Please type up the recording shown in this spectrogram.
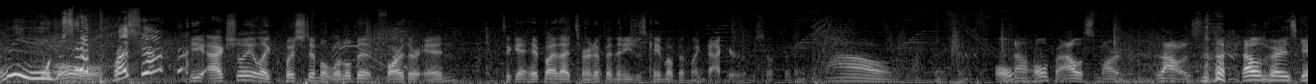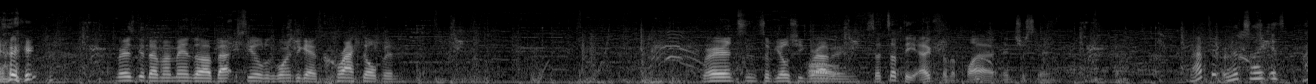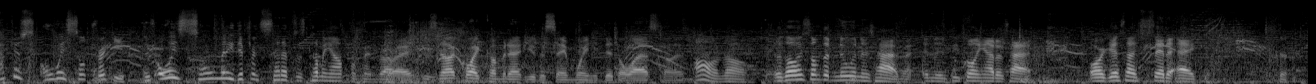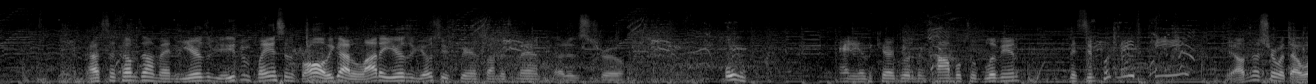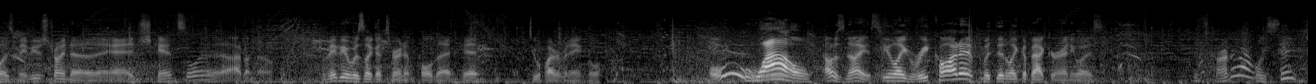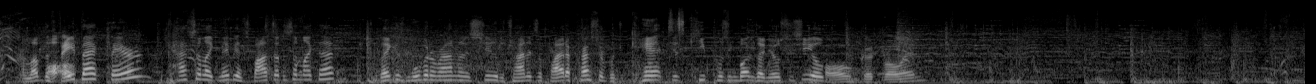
Ooh, you see that Oh. pressure? He actually like pushed him a little bit farther in to get hit by that turnip, and then he just came up and like back aired him or something. Wow. Oh, That hold for I was smart. That was that was very scary. very good that my man's uh, back shield was going to get cracked open. Rare instance of Yoshi grabbing. Oh, sets up the egg for the plat. Interesting. Raptor, it's like it's Raptor's always so tricky. There's always so many different setups that's coming out from him, bro. Right. He's not quite coming at you the same way he did the last time. Oh no, there's always something new in his hat, and he's pulling out his hat, or I guess I should say the egg. That's what comes down, man. Years of you. he's been playing since Brawl. We got a lot of years of Yoshi experience on this man. That is true. Oh, any other character would have been combo to Oblivion. Misinput maybe? Yeah, I'm not sure what that was. Maybe he was trying to edge cancel it? I don't know. Or maybe it was like a turnip pull that hit too hard of an angle. Oh! Wow. That was nice. He like recaught it, but did like a backer anyways. The turnaround was sick. I love the Uh-oh. fade back there. Catch it like maybe a spot shot or something like that. Blake is moving around on his shield trying to apply the pressure, but you can't just keep pushing buttons on Yoshi's shield. Oh, good roll in.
